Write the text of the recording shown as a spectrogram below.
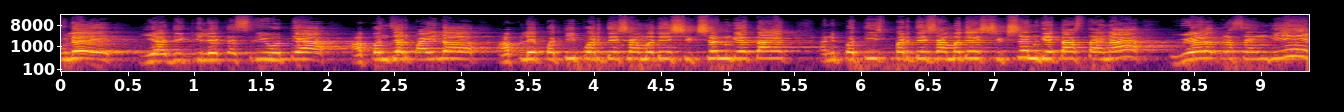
फुले या देखील एक स्त्री होत्या. आपण जर पाहिलं आपले पती परदेशामध्ये शिक्षण घेत आहेत आणि पती परदेशामध्ये शिक्षण घेत असताना वेळ प्रसंगी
